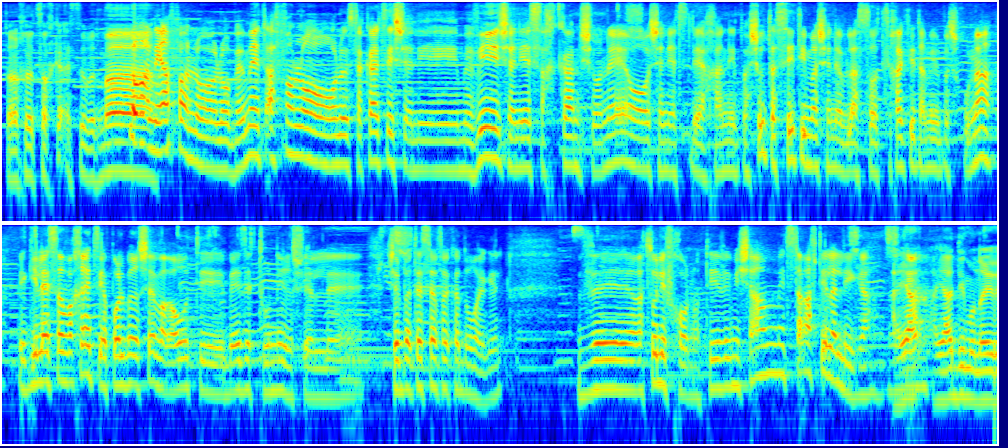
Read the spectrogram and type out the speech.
שאתה הולך להיות שחקן, זאת אומרת, מה... לא, אני אף פעם לא, לא, באמת, אף פעם לא, לא הסתכלתי שאני מבין שאני אהיה שחקן שונה או שאני אצליח. אני פשוט עשיתי מה שאני אוהב לעשות. שיחקתי תמיד בשכונה. בגיל עשר וחצי, הפועל באר שבע ראו אותי באיזה טורניר של, אה, של בתי ספר כדורגל. ורצו לבחון אותי, ומשם הצטרפתי לליגה. היה, היה דימונאי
